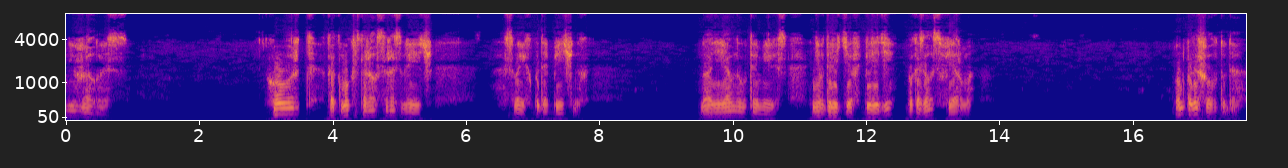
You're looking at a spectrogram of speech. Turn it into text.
не жалуясь. Ховард как мог старался развлечь своих подопечных, но они явно утомились. Невдалеке впереди показалась ферма. Он подошел туда,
